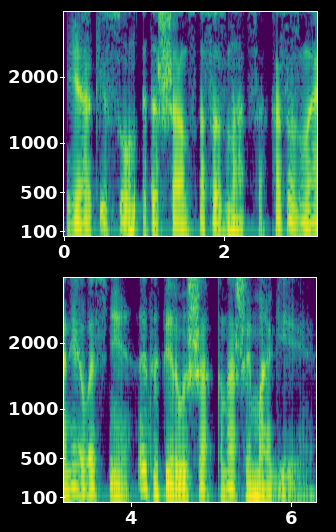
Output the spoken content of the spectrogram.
Яркий сон – это шанс осознаться. Осознание во сне – это первый шаг к нашей магии.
